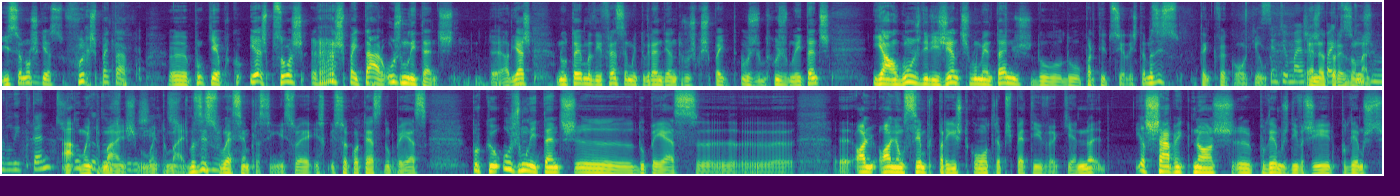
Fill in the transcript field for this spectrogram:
Isso eu não esqueço. Fui respeitado. Uh, porquê? Porque as pessoas respeitaram os militantes. Uh, Aliás, notei uma diferença muito grande entre os, respeit- os- os militantes e alguns dirigentes momentâneos do, do Partido Socialista. Mas isso tem que ver com aquilo. Sentiu mais é respeito natureza dos humana. militantes Ah, do muito mais, dirigentes. muito mais. Mas isso é sempre assim. Isso, é, isso, isso acontece no PS, porque os militantes eh, do PS eh, eh, olham, olham sempre para isto com outra perspectiva, que é, eles sabem que nós eh, podemos divergir, podemos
